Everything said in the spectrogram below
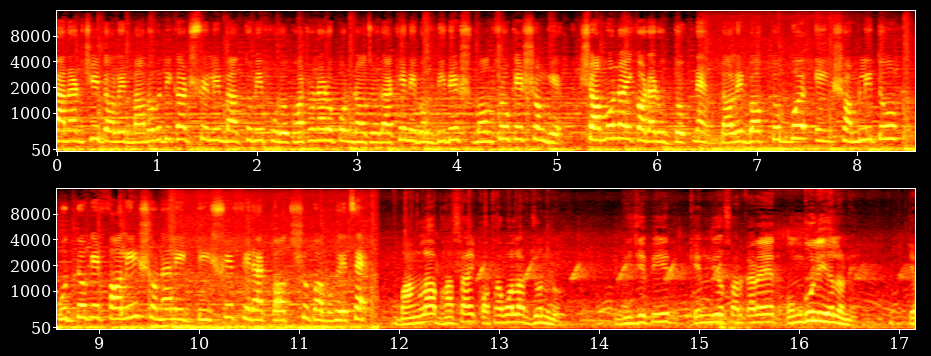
ব্যানার্জি দলের মানবাধিকার সেলের মাধ্যমে পুরো ঘটনার উপর নজর রাখেন এবং বিদেশ মন্ত্রকের সঙ্গে সমন্বয় করার উদ্যোগ নেন। দলের বক্তব্য, এই সম্মিলিত উদ্যোগের ফলে সোনালীর দেশে ফেরার পথ সুগম হয়েছে। বাংলা ভাষায় কথা বলার জন্য বিজেপির কেন্দ্রীয় সরকারের অঙ্গুলি হেলনে যে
